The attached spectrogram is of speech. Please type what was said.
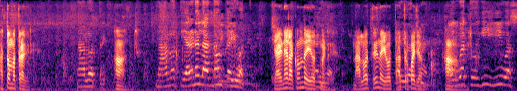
ಹತ್ತೊಂಬತ್ತರಾಗ ರೀ ನಲ್ವತ್ತು ರೀ ಹಾಂ. ನಲ್ವತ್ತು ಎರಡನೇ ಲಾಕ್ಡೌನ್ಗೆ ಐವತ್ತು. ಎರಡನೇ ಲಾಕೊಂಡ್ ಐವತ್ತು ಮಾಡಿರಿ. ನಲ್ವತ್ತರಿಂದ ಐವತ್ತು ಹತ್ತು ರೂಪಾಯಿ ಜನ ಹಾಂ. ಐವತ್ತು ಹೋಗಿ ಈ ವರ್ಷ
